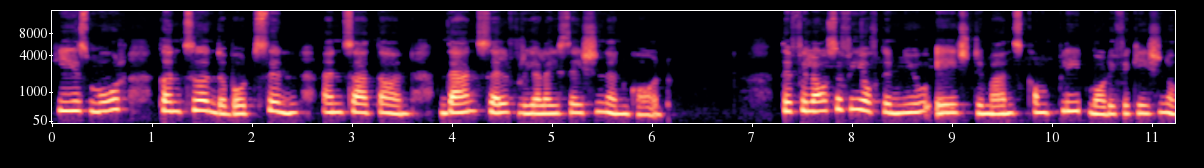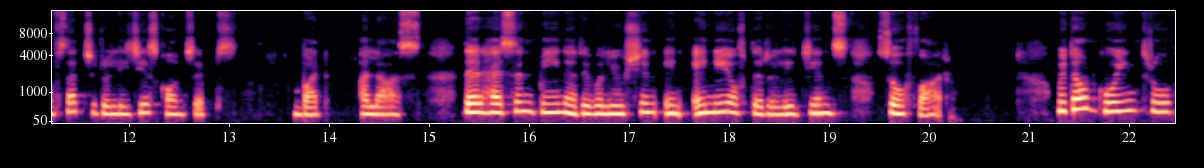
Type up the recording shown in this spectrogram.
He is more concerned about sin and Satan than self realization and God. The philosophy of the New Age demands complete modification of such religious concepts. But alas, there hasn't been a revolution in any of the religions so far. Without going through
